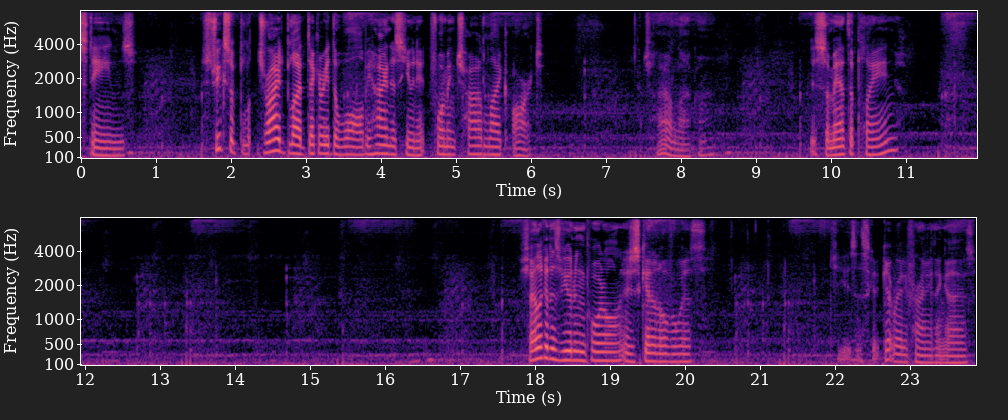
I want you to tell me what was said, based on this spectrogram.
stains. Streaks of bl dried blood decorate the wall behind this unit, forming childlike art. Childlike, huh? Is Samantha playing? Should I look at this viewing portal and just get it over with? Jesus, get, get ready for anything, guys.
